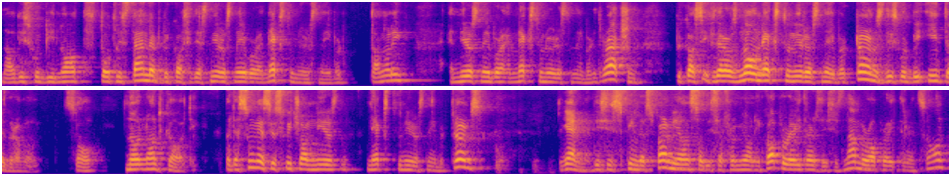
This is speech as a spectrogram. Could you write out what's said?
Now this would be not totally standard because it has nearest neighbor and next to nearest neighbor tunneling and nearest neighbor and next to nearest neighbor interaction. Because if there was no next to nearest neighbor terms, this would be integrable. So no, not chaotic. But as soon as you switch on nearest, next to nearest neighbor terms, again, this is spinless fermions. So these are fermionic operators. This is number operator and so on.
